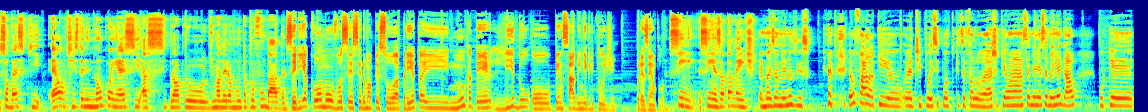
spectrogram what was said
soubesse que é autista, ele não conhece a si próprio de maneira muito aprofundada. Seria como você ser uma pessoa preta e nunca ter lido ou pensado em negritude, por exemplo. Sim, sim, exatamente. É mais ou menos isso. eu falo aqui, eu, é tipo esse ponto que você falou, eu acho que é uma semelhança bem legal, porque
